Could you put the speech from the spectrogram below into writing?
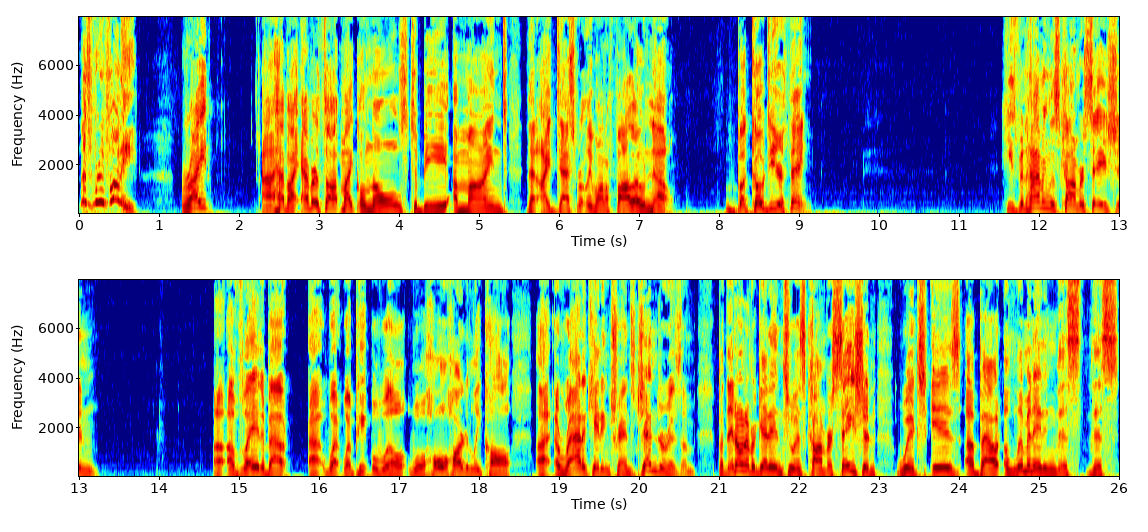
That's pretty funny, right? Uh, have I ever thought Michael Knowles to be a mind that I desperately want to follow? No. But go do your thing. He's been having this conversation uh, of late about uh, what what people will will wholeheartedly call uh, eradicating transgenderism, but they don't ever get into his conversation, which is about eliminating this this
